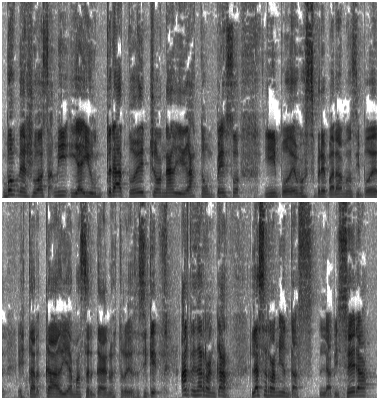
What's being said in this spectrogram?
vos me ayudás a mí y hay un trato hecho, nadie gasta un peso y podemos prepararnos y poder estar cada día más cerca de nuestro Dios. Así que antes de arrancar, las herramientas, lapicera,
